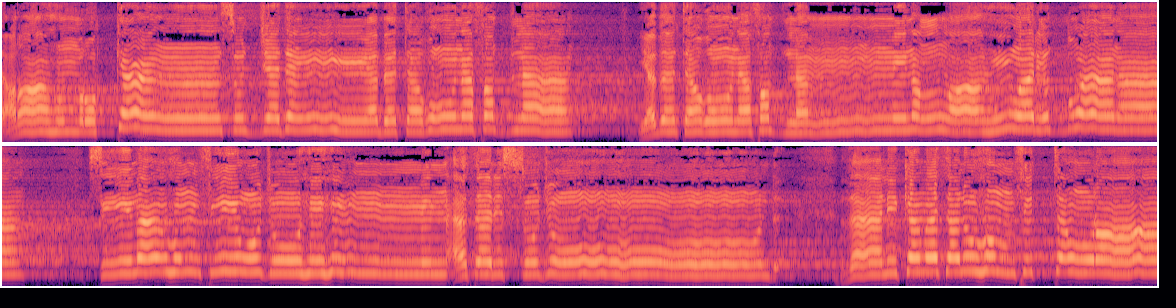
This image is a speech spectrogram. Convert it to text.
تراهم ركعا سجدا يبتغون فضلا يبتغون فضلا من الله ورضوانا. سيماهم في وجوههم من أثر السجود. ذلك مثلهم في التوراة.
